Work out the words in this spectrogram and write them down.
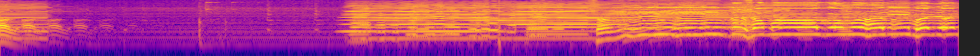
હાલ સંત સમાગમ હરિભજન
